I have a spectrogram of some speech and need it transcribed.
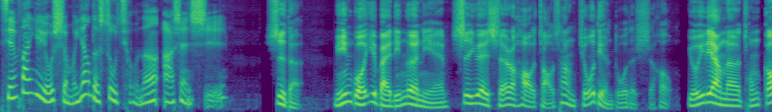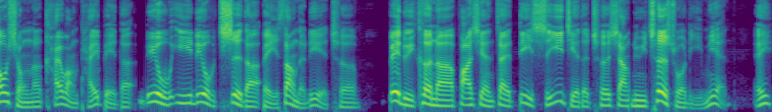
嫌犯又有什么样的诉求呢？阿善石是的，民国一百零二年四月十二号早上九点多的时候，有一辆呢从高雄呢开往台北的六一六次的北上的列车。被旅客呢发现，在第十一节的车厢女厕所里面，哎，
